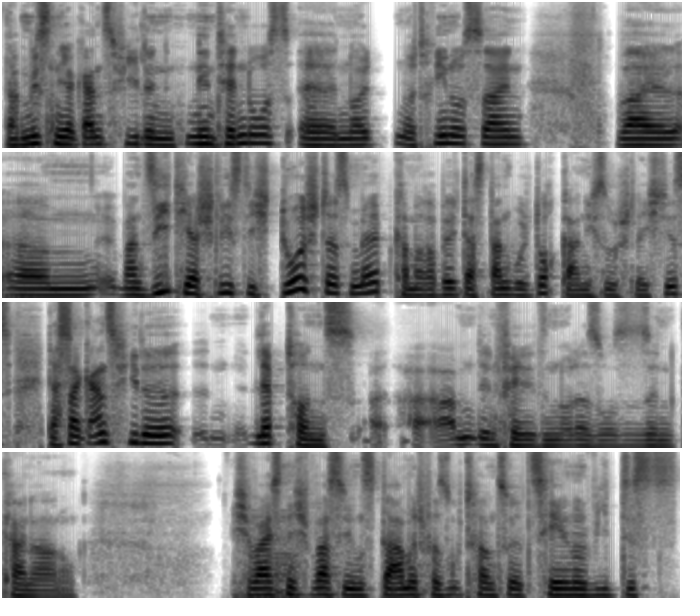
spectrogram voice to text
Da müssen ja ganz viele Nintendos, äh, Neutrinos sein, weil ähm, man sieht ja schließlich durch das Map-Kamerabild, das dann wohl doch gar nicht so schlecht ist, dass da ganz viele Leptons äh, an den Felsen oder so sind, keine Ahnung. Ich weiß nicht, was sie uns damit versucht haben zu erzählen und wie das,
